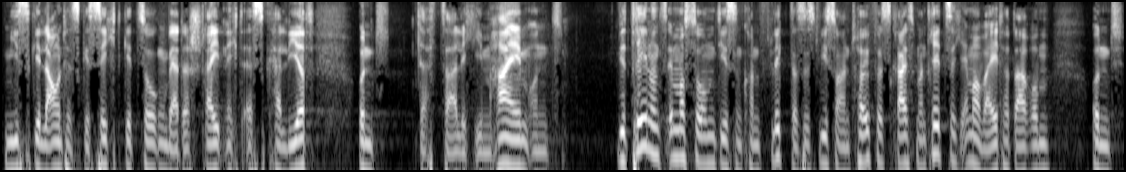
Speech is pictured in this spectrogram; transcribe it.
mies gelauntes Gesicht gezogen, wäre der Streit nicht eskaliert und das zahle ich ihm heim und wir drehen uns immer so um diesen Konflikt. Das ist wie so ein Teufelskreis. Man dreht sich immer weiter darum und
